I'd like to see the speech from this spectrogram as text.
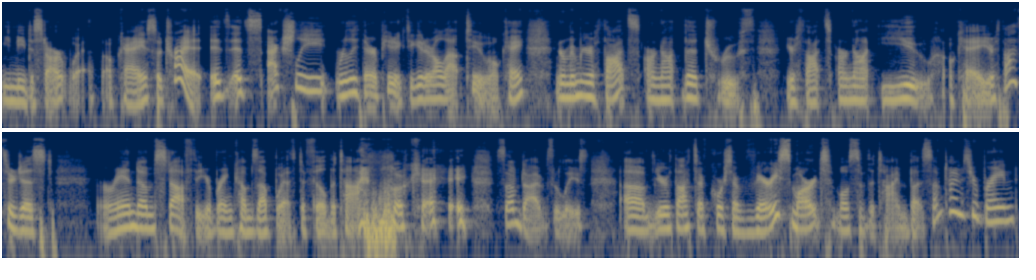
you need to start with. Okay. So try it. It's, it's actually really therapeutic to get it all out too. Okay. And remember, your thoughts are not the truth. Your thoughts are not you. Okay. Your thoughts are just random stuff that your brain comes up with to fill the time. Okay. sometimes at least. Um, your thoughts, of course, are very smart most of the time, but sometimes your brain,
